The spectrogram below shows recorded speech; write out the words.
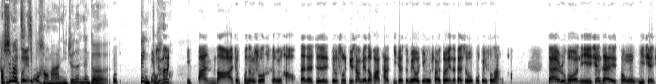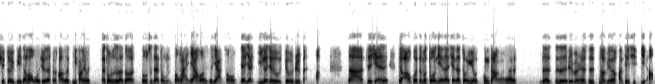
哦，是吗？经济不好吗？你觉得那个并不好？一般吧，就不能说很好。那但是就数据上面的话，它的确是没有进入衰退。那但是我不可以说它很好。但如果你现在从以前去对比的话，我觉得很好的地方有，呃，都是在说都是在东东南亚或者是亚洲，要要一个就就日本啊。那之前就熬过这么多年了，现在终于有通胀了，那这个日本人是特别的欢天喜地哈。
